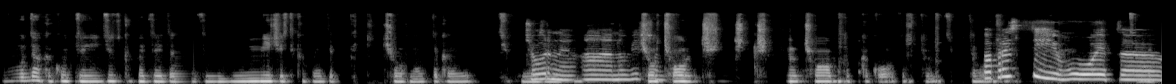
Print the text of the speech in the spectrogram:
Ну да, какой-то идет какая-то нечисть какая-то черная такая. Типа, Черная? А, ну видишь. Чер, чер, чер, чер, какого-то, что ли. Типа, Попрости его это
